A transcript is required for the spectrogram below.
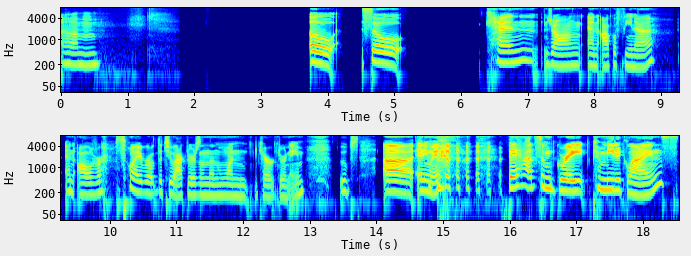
um oh so ken jeong and awkwafina and oliver so i wrote the two actors and then one character name oops uh anyway they had some great comedic lines.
